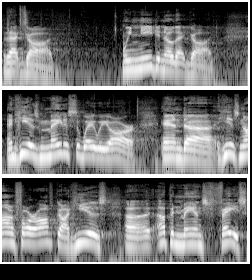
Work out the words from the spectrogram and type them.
that God. We need to know that God. And He has made us the way we are. And uh, He is not a far off God. He is uh, up in man's face.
